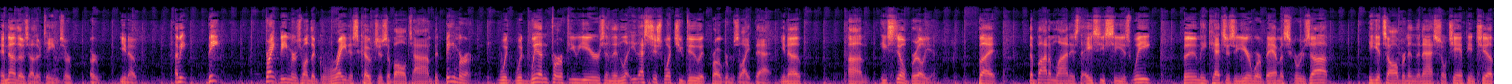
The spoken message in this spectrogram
and none of those other teams are, are you know, I mean, Be- Frank Beamer is one of the greatest coaches of all time, but Beamer would would win for a few years, and then let- that's just what you do at programs like that. You know, um, he's still brilliant, but the bottom line is the ACC is weak. Boom, he catches a year where Bama screws up. He gets Auburn in the national championship.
